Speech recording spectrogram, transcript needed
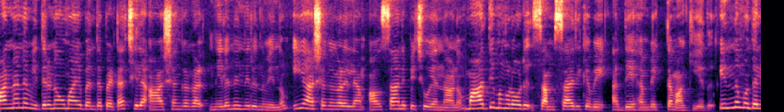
മണ്ണെണ്ണ വിതരണവുമായി ബന്ധപ്പെട്ട ചില ആശങ്കകൾ നിലനിന്നിരുന്നുവെന്നും ഈ ആശങ്കകളെല്ലാം അവസാനിപ്പിച്ചു എന്നാണ് മാധ്യമങ്ങളോട് സംസാരിക്കവേ അദ്ദേഹം വ്യക്തമാക്കിയത്. ഇന്നു മുതൽ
